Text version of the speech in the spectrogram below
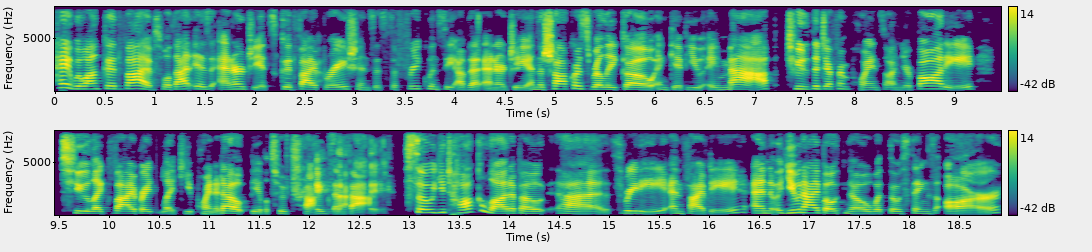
"Hey, we want good vibes." Well, that is energy. It's good vibrations. It's the frequency of that energy. And the chakras really go and give you a map to the different points on your body to like vibrate, like you pointed out, be able to attract exactly. them back. So you talk a lot about uh, 3D and 5D, and you and I both know what those things are.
